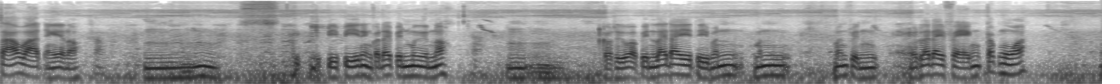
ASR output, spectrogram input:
สาบาทอย่างเงี้ยเนาะครับ อืมปีปีปีหนึ่งก็ได้เป็นหมื่นเนาะครับ อืมอืม ก็ถือว่าเป็นรายได้ที่มันมันมันเป็นรายได้แฝงกับงัวเอ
